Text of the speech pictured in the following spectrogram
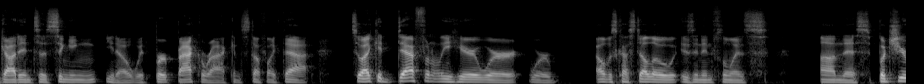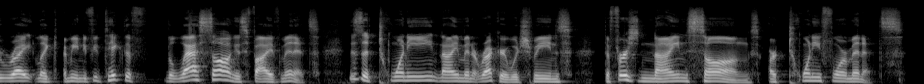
got into singing you know with Burt Bacharach and stuff like that. So I could definitely hear where where Elvis Costello is an influence on this. But you're right. Like, I mean, if you take the the last song is five minutes. This is a 29 minute record, which means the first nine songs are 24 minutes.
